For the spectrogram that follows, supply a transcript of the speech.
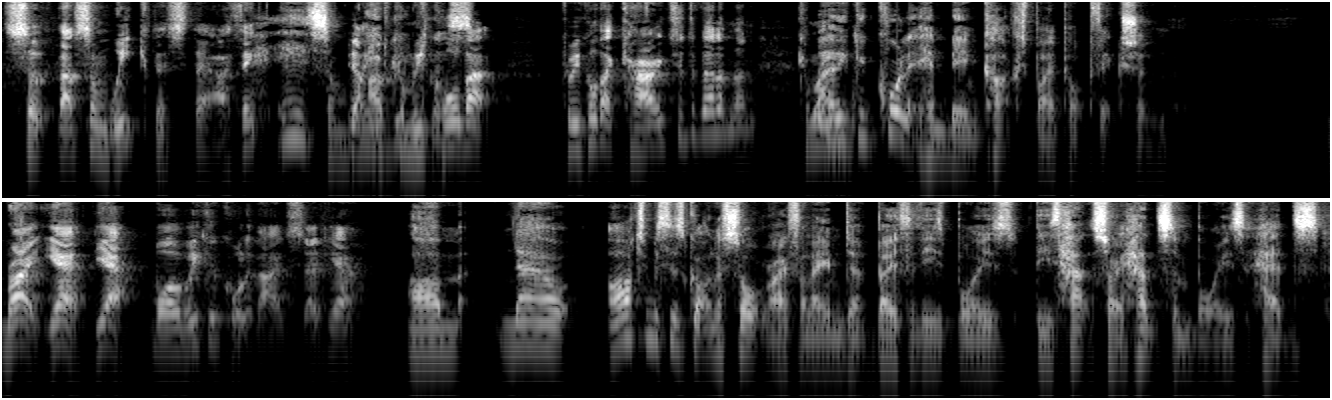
So that's some weakness there. I think. It is some Yeah, Wade uh, can we call that? Can we call that character development? Can Well, we? you could call it him being cucked by Pop Fiction. Right. Yeah. Yeah. Well, we could call it that instead. Yeah. Um, now Artemis has got an assault rifle aimed at both of these boys, these ha- sorry handsome boys' heads,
